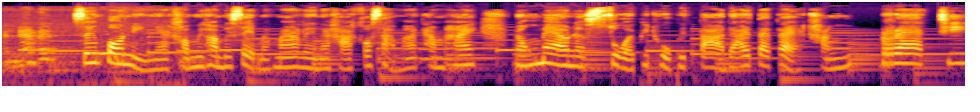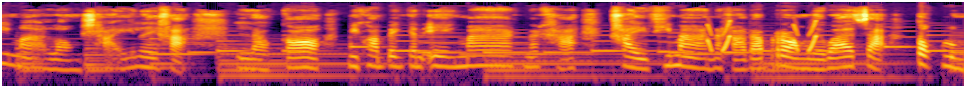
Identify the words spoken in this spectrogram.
อันนั้นเป็นซึ่งโปรหนิงเนี่ยเขามีความพิเศษมากๆเลยนะคะ เขาสามารถทำให้น้องแมวเนี่ยสวยผิดหูผิดตาได้แต่แต่ครั้งแรกที่มาลองใช้เลยค่ะ แล้วก็มีความเป็นกันเองมากนะคะ ใครที่มานะคะรับรองเลยว่าจะตกหลุม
